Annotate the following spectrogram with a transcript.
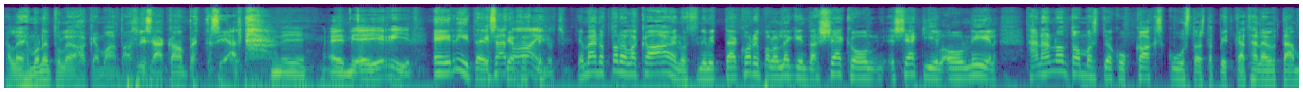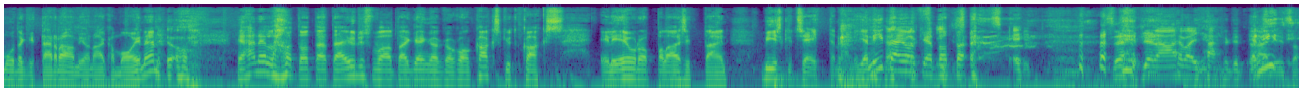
ja Lehmonen tulee hakemaan taas lisää kampetta sieltä. niin, ei, ei riitä. Ei riitä Ja sä et ainut. Ja mä en ole todellakaan ainut. Nimittäin koripallon legenda Shaquille, O'Neal. Hänhän on tommoset joku 2-16 pitkä, että hänellä tää muutenkin tää raami on aikamoinen. Joo. Ja hänellä on tota, tää Yhdysvaltain kengän koko on 22, eli eurooppalaisittain 57. Ja niitä ei oikein. Ei. Se on kyllä aivan Ja, järkyttävän ni- iso.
